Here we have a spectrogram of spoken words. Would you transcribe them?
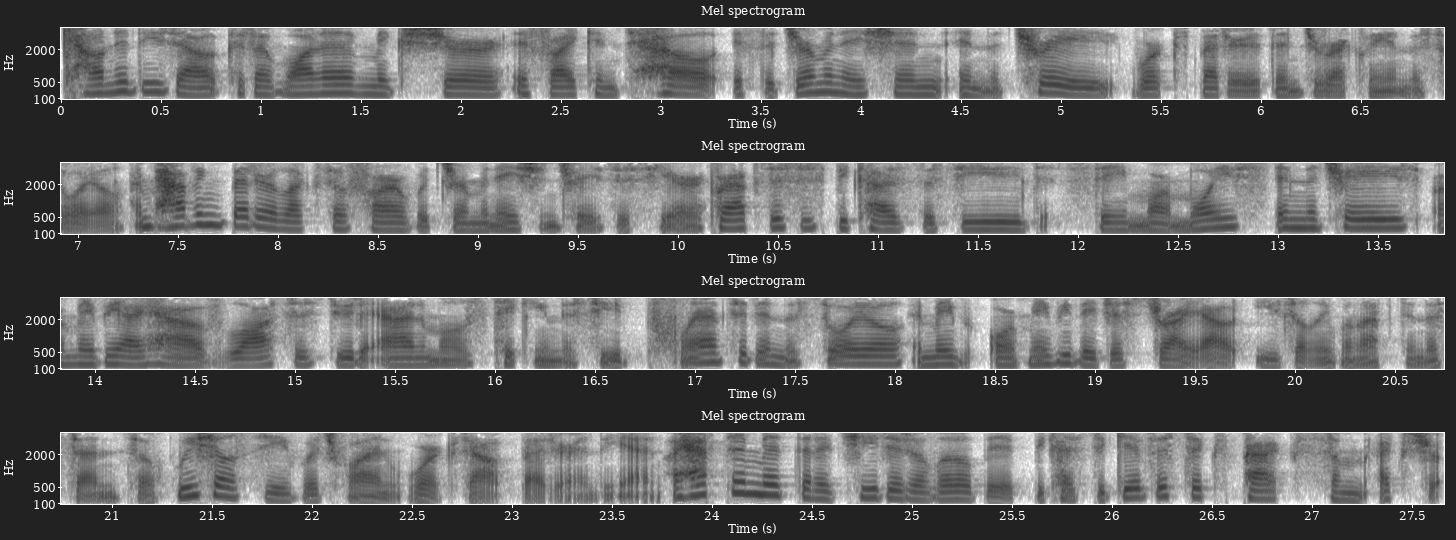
counted these out because I want to make sure if I can tell if the germination in the tray works better than directly in the soil. I'm having better luck so far with germination trays this year. Perhaps this is because the seed stay more moist in the trays, or maybe I have losses due to animals taking the seed planted in the soil, and maybe, or maybe they just dry out easily when left in the sun. So we shall see which one works out better in the end. I have to admit that I cheated a little bit because to give the six packs some extra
